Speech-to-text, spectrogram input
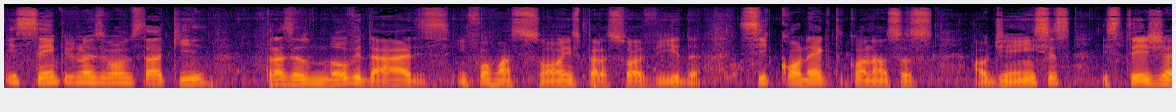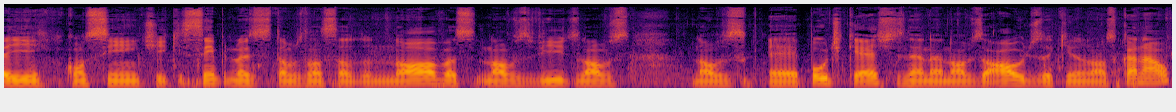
e sempre nós vamos estar aqui trazendo novidades, informações para a sua vida. Se conecte com as nossas audiências, esteja aí consciente que sempre nós estamos lançando novas, novos vídeos, novos, novos é, podcasts, né, né, novos áudios aqui no nosso canal.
